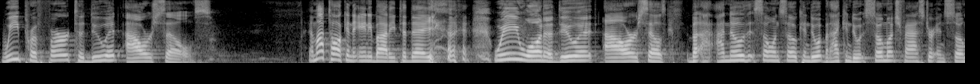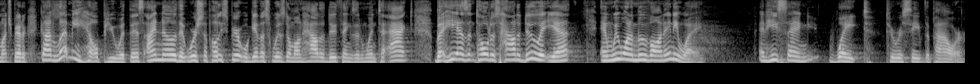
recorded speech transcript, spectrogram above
we prefer to do it ourselves. Am I talking to anybody today? we want to do it ourselves. But I know that so and so can do it, but I can do it so much faster and so much better. God, let me help you with this. I know that we're supposed, Holy Spirit will give us wisdom on how to do things and when to act, but He hasn't told us how to do it yet, and we want to move on anyway. And He's saying, wait to receive the power.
